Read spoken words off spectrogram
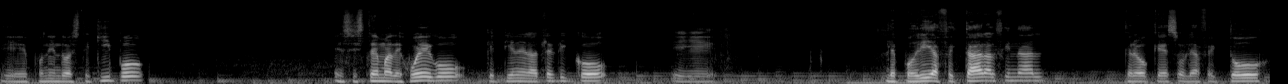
eh, poniendo a este equipo, el sistema de juego que tiene el Atlético eh, le podría afectar al final Creo que eso le afectó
